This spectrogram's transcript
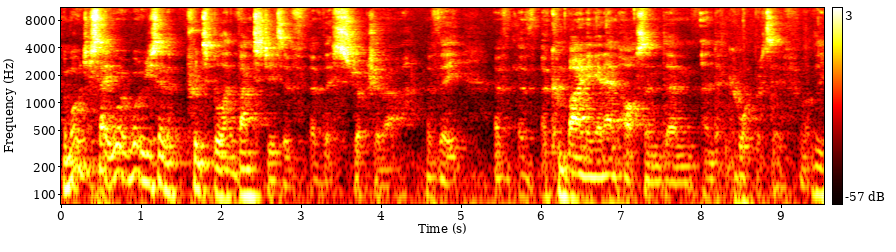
And what would you say? What, what would you say the principal advantages of, of this structure are of the of, of, of combining an MHOS and um, and a cooperative? What the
